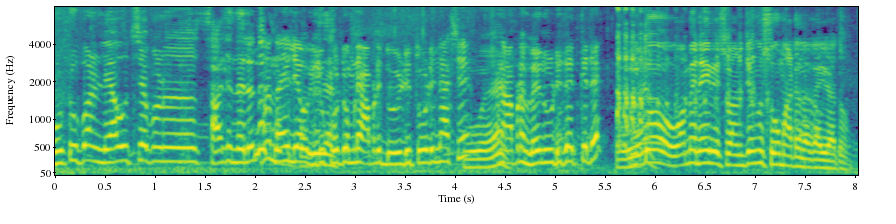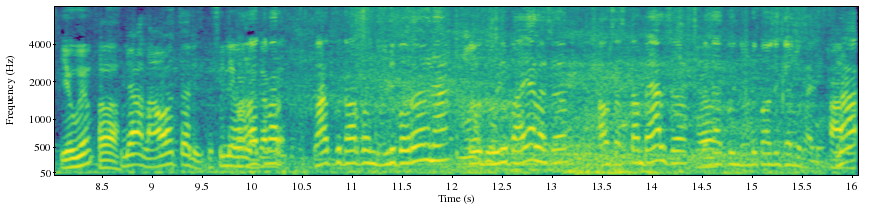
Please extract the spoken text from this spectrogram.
મોટું પણ લેવું છે પણ સાલથી નહીં લે નહીં લેવું. એવું ખોટું હમણાં આપણે દોરડી તોડી નાખશે અને આપણે લઈને ઉડી જાય કે તો અમે નહીં બેસવાનું છે શો માટે લગાવ્યા તો. એવું એમ? હા. લાવો તારી. શું લેવાનું તમાર વાત કો તમાર કોઈ દોડી પવરાવે ના તો દોડી પાયાલ હશે. આવ સસ્તા પાયાલ છે કદાચ કોઈ દોડી પાવશે કેજો ખાલી ના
